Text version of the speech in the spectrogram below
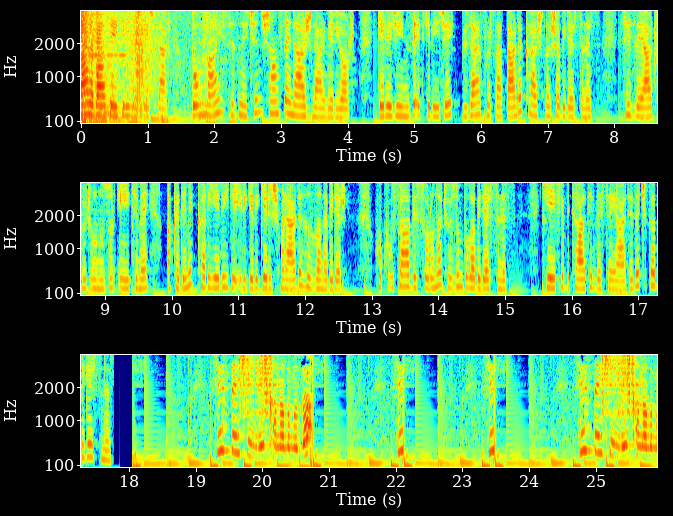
Merhaba sevgili yengeçler. Dolunay sizin için şanslı enerjiler veriyor. Geleceğinizi etkileyecek güzel fırsatlarla karşılaşabilirsiniz. Siz veya çocuğunuzun eğitimi, akademik kariyeriyle ilgili gelişmelerde hızlanabilir. Hukuksal bir soruna çözüm bulabilirsiniz. Keyifli bir tatil ve seyahate de çıkabilirsiniz. Siz de şimdi kanalımıza siz, siz, siz de şimdi kanalımıza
